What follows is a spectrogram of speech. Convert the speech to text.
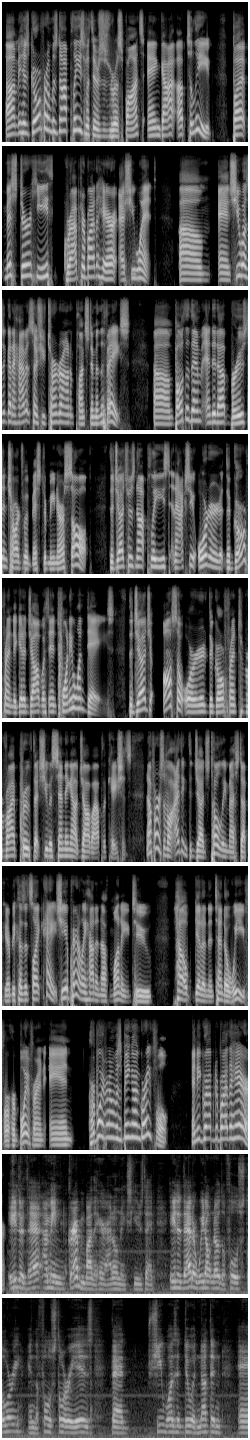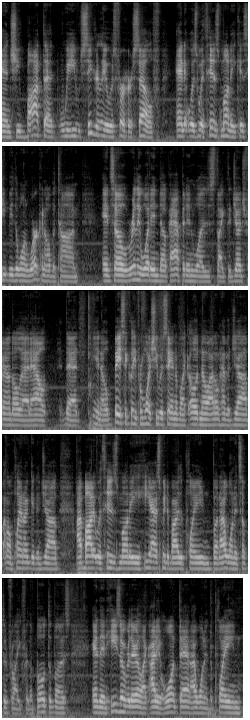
Um, his girlfriend was not pleased with his response and got up to leave, but Mr. Heath grabbed her by the hair as she went. Um, and she wasn't going to have it, so she turned around and punched him in the face. Um, both of them ended up bruised and charged with misdemeanor assault. The judge was not pleased and actually ordered the girlfriend to get a job within 21 days. The judge also ordered the girlfriend to provide proof that she was sending out job applications. Now, first of all, I think the judge totally messed up here because it's like, hey, she apparently had enough money to help get a Nintendo Wii for her boyfriend, and her boyfriend was being ungrateful. And he grabbed her by the hair. Either that, I mean, grab him by the hair. I don't excuse that. Either that, or we don't know the full story, and the full story is that she wasn't doing nothing, and she bought that Wii secretly it was for herself, and it was with his money because he'd be the one working all the time. And so, really, what ended up happening was like the judge found all that out, that you know basically from what she was saying of like oh no i don't have a job. I don't plan on getting a job. I bought it with his money. He asked me to buy the plane but i wanted something for like for the both of us. And then he's over there like i didn't want that. I wanted the plane.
